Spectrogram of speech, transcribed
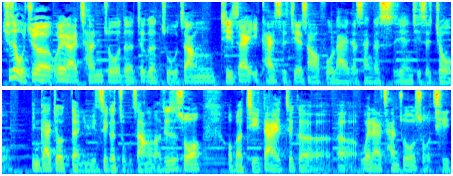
其实我觉得未来餐桌的这个主张，其实在一开始介绍福来的三个实验，其实就应该就等于这个主张了。就是说，我们期待这个呃未来餐桌所期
